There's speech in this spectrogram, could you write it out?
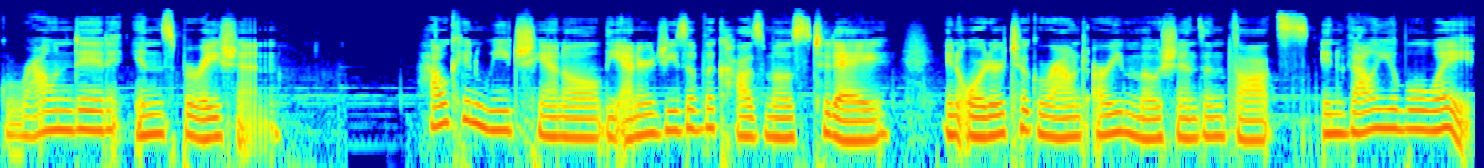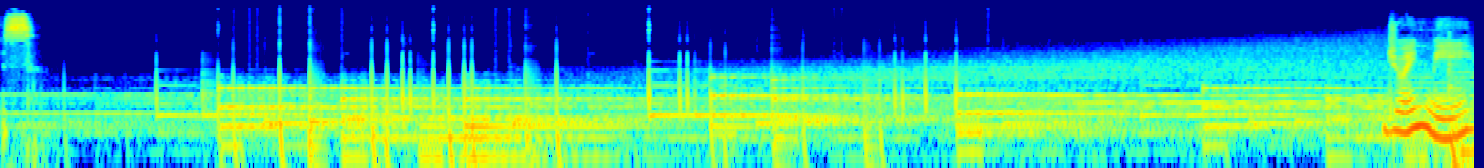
grounded inspiration. How can we channel the energies of the cosmos today in order to ground our emotions and thoughts in valuable ways? Join me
